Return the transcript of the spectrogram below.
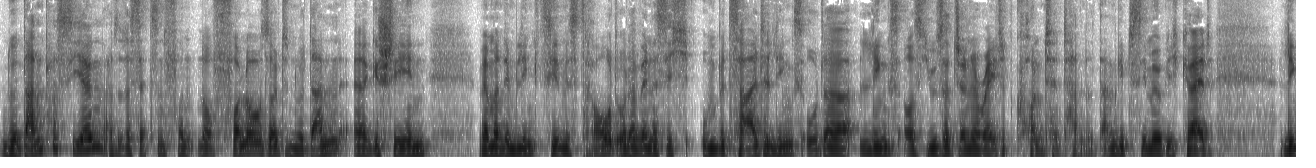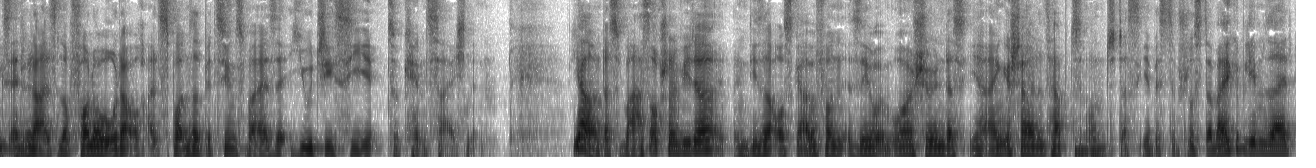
nur dann passieren, also das Setzen von NoFollow sollte nur dann äh, geschehen, wenn man dem Linkziel misstraut oder wenn es sich um bezahlte Links oder Links aus User-Generated Content handelt. Dann gibt es die Möglichkeit, Links entweder als No-Follow oder auch als Sponsored bzw. UGC zu kennzeichnen. Ja, und das war es auch schon wieder in dieser Ausgabe von SEO im Ohr. Schön, dass ihr eingeschaltet habt und dass ihr bis zum Schluss dabei geblieben seid.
